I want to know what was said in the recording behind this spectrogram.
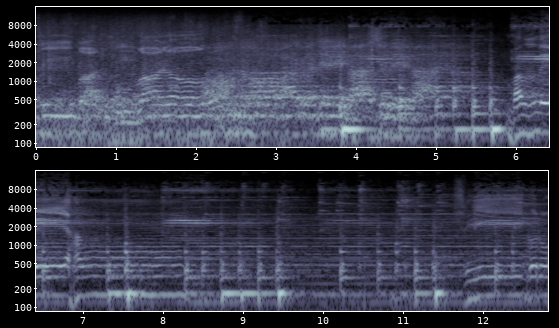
भगवते वासुदेवाय वन्देऽहम् श्रीगुरु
